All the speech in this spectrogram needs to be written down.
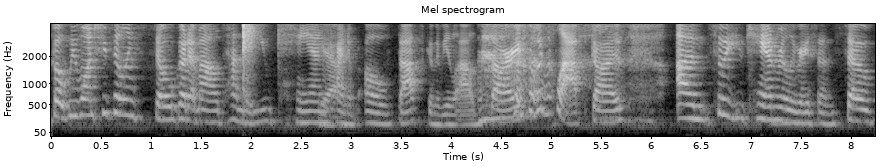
but we want you feeling so good at mile 10 that you can Yeah. kind of oh that's going to be loud sorry for the clap guys um so that you can really race in so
